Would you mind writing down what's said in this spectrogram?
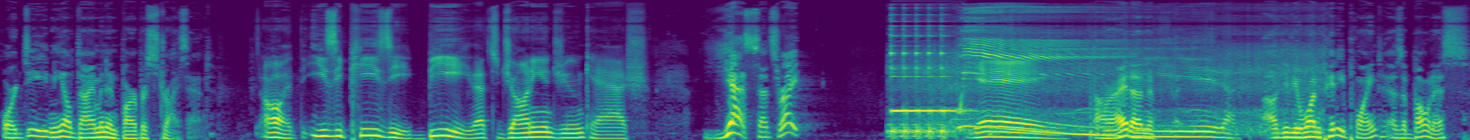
or D, Neil Diamond and Barbra Streisand? Oh, easy peasy. B. That's Johnny and June Cash. Yes, that's right. Yay. All right, and I'll give you one pity point as a bonus.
